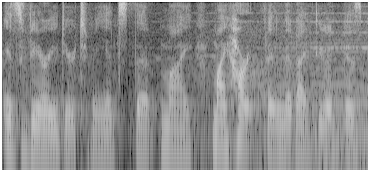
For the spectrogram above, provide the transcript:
it's very dear to me. It's the, my, my heart thing that I do in Bisbee.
